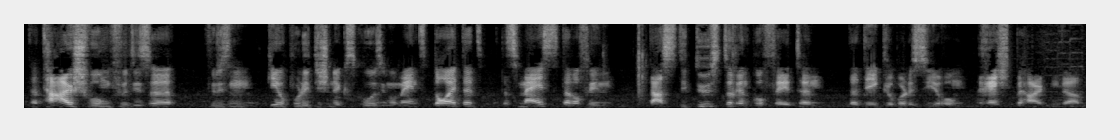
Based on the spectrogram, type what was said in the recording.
der Talschwung für, diese, für diesen geopolitischen Exkurs im Moment deutet das meiste darauf hin, dass die düsteren Propheten der Deglobalisierung Recht behalten werden.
